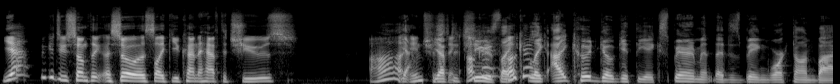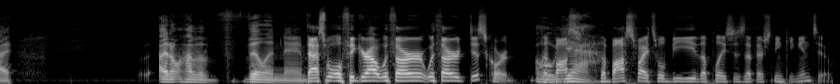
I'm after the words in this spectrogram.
Yeah, we could do something. So it's like you kind of have to choose. Ah, Yeah, interesting. You have to Okay, choose. like, okay. like I could go get the experiment that is being worked on by. I don't have a villain name. that's what we'll figure out with our with our Discord. The Oh, boss, yeah. the boss fights will be the places that they're sneaking into.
